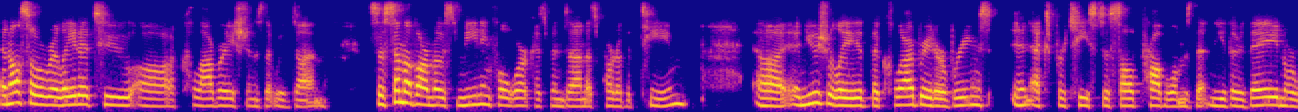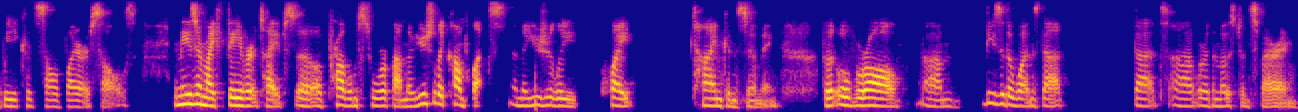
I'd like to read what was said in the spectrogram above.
and also related to uh, collaborations that we've done. So some of our most meaningful work has been done as part of a team. Uh, and usually the collaborator brings in expertise to solve problems that neither they nor we could solve by ourselves. And these are my favorite types of problems to work on. They're usually complex and they're usually quite time consuming. But overall, um, these are the ones that, that uh, were the most inspiring.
